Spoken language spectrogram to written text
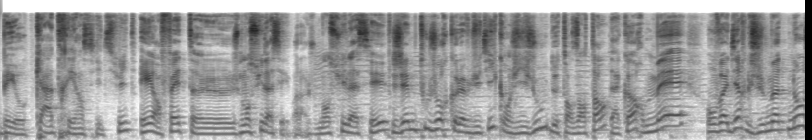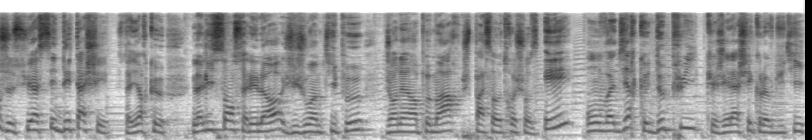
BO4 et ainsi de suite. Et en fait, euh, je m'en suis lassé, voilà, je m'en suis lassé. J'aime toujours Call of Duty quand j'y joue de temps en temps, d'accord? Mais on va dire que je, maintenant je suis assez détaché. C'est-à-dire que la licence elle est là, j'y joue un petit peu, j'en ai un peu marre, je passe à autre chose. Et on va dire que depuis que j'ai lâché Call of Duty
